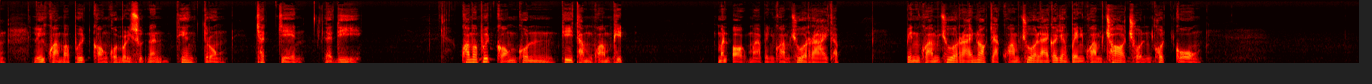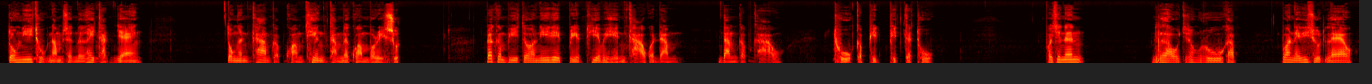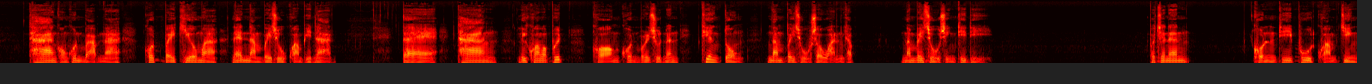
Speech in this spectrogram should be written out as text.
หรือความประพฤติของคนบริสุทธิ์นั้นเที่ยงตรง ชัดเจนและดี ความประพฤติของคนที่ทำความผิด มันออกมาเป็นความชั่วร้ายครับ เป็นความชั่วร้ายนอกจากความชั่วร้ายก็ยังเป็นความช่อฉนคดโกง ตรงนี้ถูกนำเสนอให้ขัดแย้ง ตรงกันข้ามกับความเที่ยงธรรมและความบริสุทธิ์ พระคัมภีร์ตัวนี้ได้เปรียบเทียบให้เห็นขาวกับดำดำกับขาว ถูกกับผิดผิดกับถูก เพราะฉะนั้นเราจะต้องรู้ครับ ว่าในที่สุดแล้วทางของคนบาปนะ คดไปเคี้ยวมาและนำไปสู่ความพินาศ แต่ทางหรือความประพฤติของคนบริสุทธิ์นั้นเที่ยงตรงนำไปสู่สวรรค์ครับ นำไปสู่สิ่งที่ดี เพราะฉะนั้น คนที่พูดความจริง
